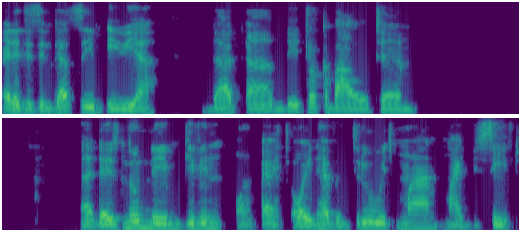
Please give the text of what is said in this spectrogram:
And it is in that same area that um, they talk about um, uh, there is no name given on earth or in heaven through which man might be saved.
